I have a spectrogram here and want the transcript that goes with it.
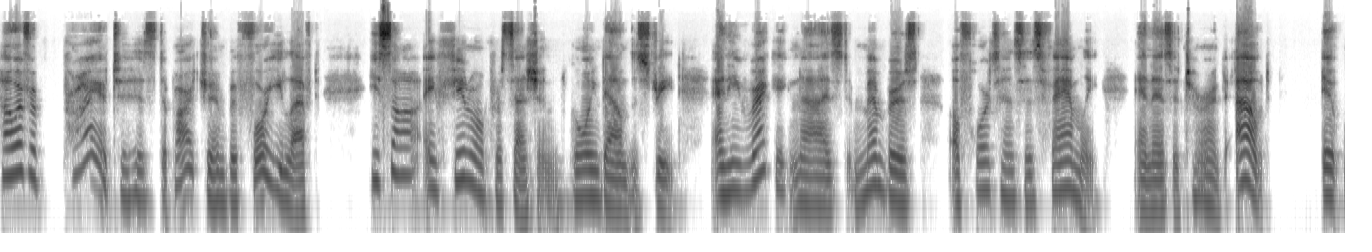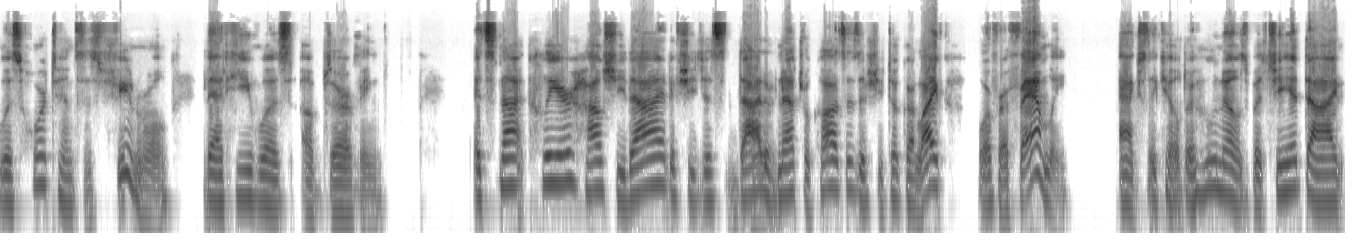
However, prior to his departure and before he left, he saw a funeral procession going down the street and he recognized members of Hortense's family. And as it turned out, it was Hortense's funeral that he was observing. It's not clear how she died, if she just died of natural causes, if she took her life, or if her family actually killed her. Who knows? But she had died,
